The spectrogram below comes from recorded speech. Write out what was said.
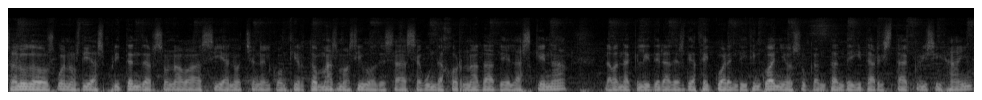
Saludos, buenos días. Pretender sonaba así anoche en el concierto más masivo de esa segunda jornada de La Esquena. La banda que lidera desde hace 45 años su cantante y guitarrista Chrissy Hine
